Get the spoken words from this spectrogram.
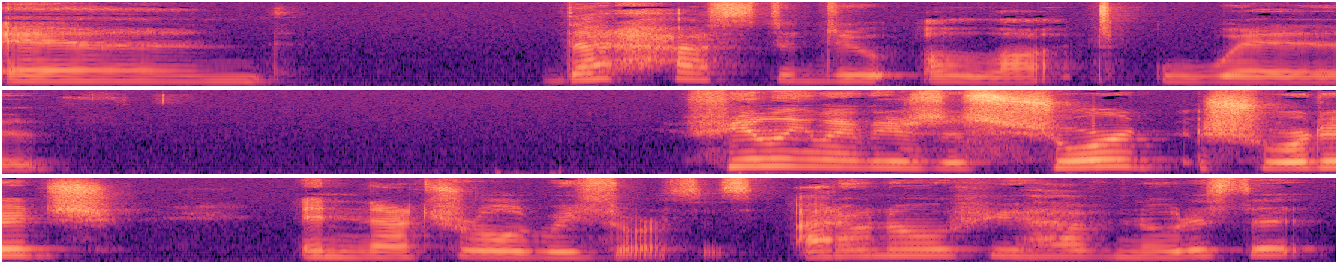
and that has to do a lot with feeling like there's a short shortage in natural resources. I don't know if you have noticed it,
